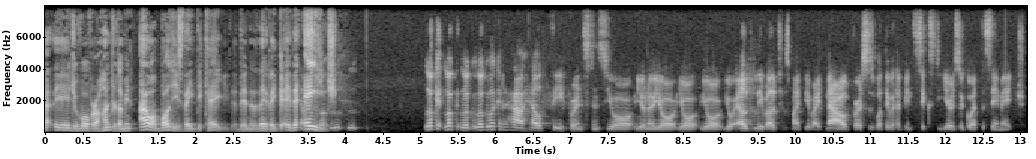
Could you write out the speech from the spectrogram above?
At the age of over 100, I mean, our bodies, they decay. At the end of the day, they, they Yeah, age. Look, look at look look look look at how healthy, for instance, your you know your your your your elderly relatives might be right now versus what they would have been 60 years ago at the same age,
